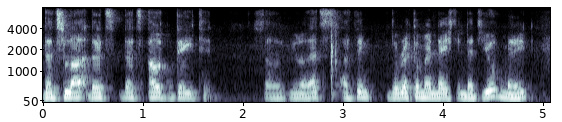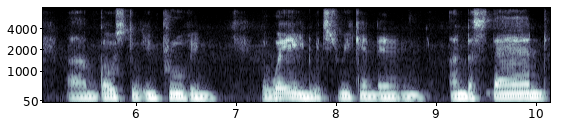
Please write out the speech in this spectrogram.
that's that's that's outdated so, you know, that's, I think the recommendation that you've made um, goes to improving the way in which we can then understand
